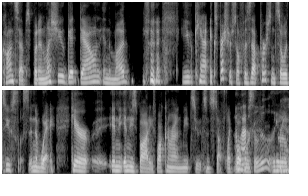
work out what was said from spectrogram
concepts, but unless you get down in the mud you can't express yourself as that person so it's useless in a way here uh, in in these bodies walking around in meat suits and stuff like oh, absolutely yeah.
